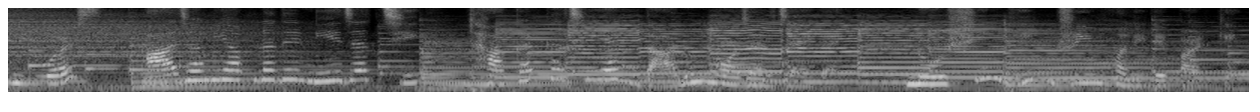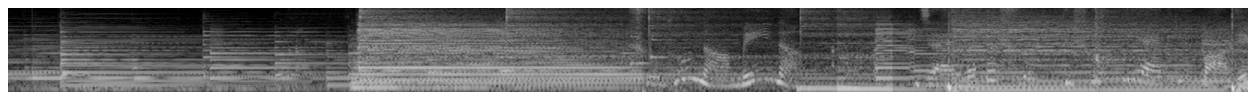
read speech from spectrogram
ভিউয়ার্স আজ আমি আপনাদের নিয়ে যাচ্ছি ঢাকার কাছে এক দারুণ মজার জায়গায়, নরসিংদী ড্রিম হলিডে পার্কে শুধু নামেই না, জায়গাটা সত্যি সত্যি একেবারে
